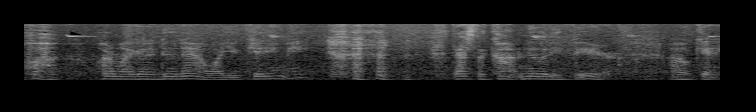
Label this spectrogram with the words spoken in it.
what am I going to do now? Are you kidding me? that's the continuity fear. Okay.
